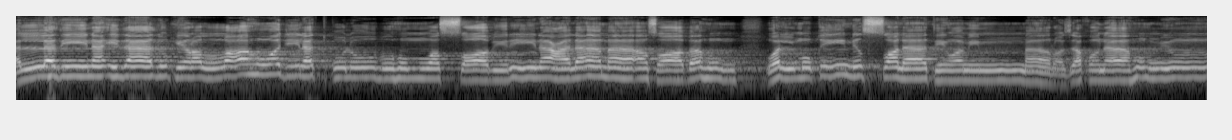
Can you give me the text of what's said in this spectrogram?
الذين إذا ذكر الله وجلت قلوبهم والصابرين على ما أصابهم والمقيم الصلاة ومما رزقناهم ينفقون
